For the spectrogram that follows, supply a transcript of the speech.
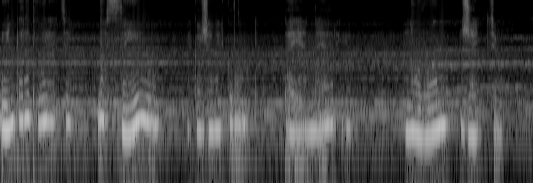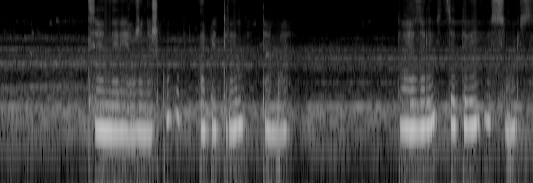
Він перетворюється на силу, яка живить ґрунт, дає енергію новому життю. Ця енергія вже не шкодить, а підтримує тебе. Твоя злість це твій ресурс,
